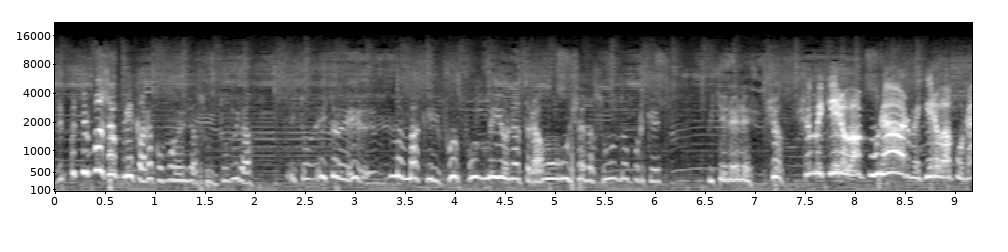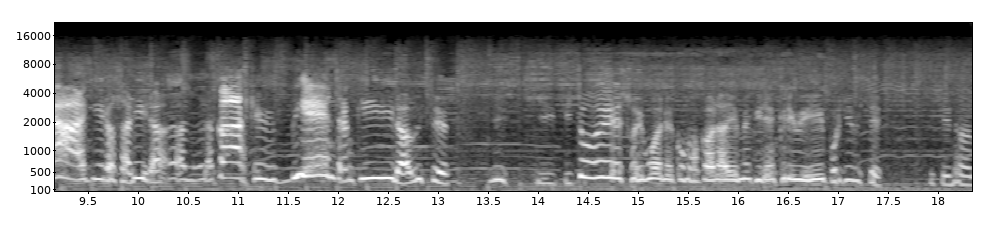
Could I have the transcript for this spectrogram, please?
te, te puedo explicar cómo es el asunto. Mira, esto, esto es no más que fue, fue medio una tramulla el asunto porque, viste, nene, yo, yo me quiero vacunar, me quiero vacunar, quiero salir a, la calle bien tranquila, viste, y, y- todo eso, y bueno, y como acá nadie me quiere escribir porque, viste, viste, no,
